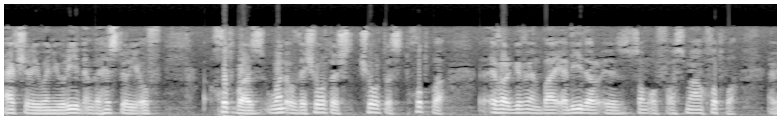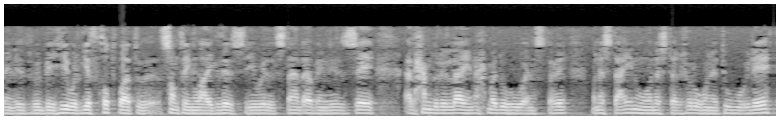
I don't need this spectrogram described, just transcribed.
Actually, when you read in the history of khutbahs, one of the shortest, shortest khutbah ever given by a leader is some of Osman khutbah. I mean, it will be, he will give khutbah to something like this. He will stand up and he will say, Alhamdulillah, نحمده ونستعينه ونستغفره ونتوب إليه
